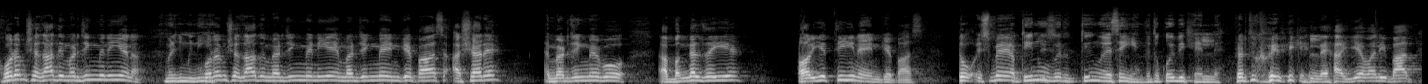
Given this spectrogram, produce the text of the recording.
खुरम शहजाद इमर्जिंग में नहीं है ना। एमर्जिंग में नहीं है। खुरम शहजाद इमर्जिंग में नहीं है इमर्जिंग में इनके पास अशर है। इमर्जिंग में वो बंगल जई है और ये तीन है इनके पास। तो इसमें अब तीनों फिर तीनों ऐसे ही हैं फिर तो कोई भी खेल ले। फिर तो कोई भी खेल ले। हाँ, ये वाली बात।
